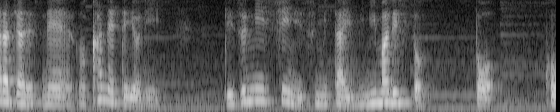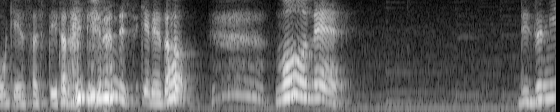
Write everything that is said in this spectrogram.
あらちゃんですね。かねてよりディズニーシーに住みたいミニマリストと公言させていただいているんですけれどもうねディズニ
